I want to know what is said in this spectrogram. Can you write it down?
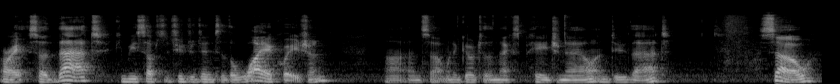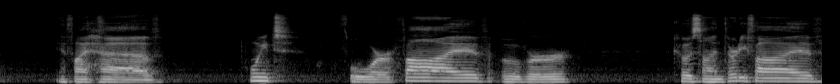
All right, so that can be substituted into the y equation, uh, and so I'm going to go to the next page now and do that. So if I have 0.45 over cosine 35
